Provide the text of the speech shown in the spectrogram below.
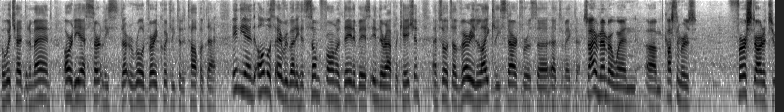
but which had the demand, RDS certainly rode very quickly to the top of that. In the end, almost everybody has some form of database in their application, and so it's a very likely start for us uh, uh, to make there. So I remember when um, customers first started to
